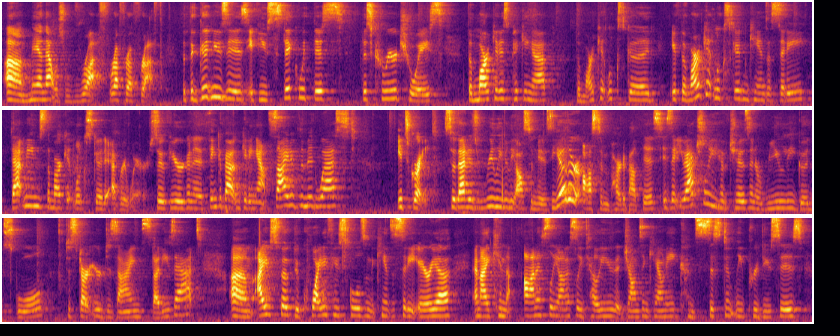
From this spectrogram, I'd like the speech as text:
Um, man, that was rough, rough, rough, rough. But the good news is if you stick with this, this career choice, the market is picking up. The market looks good. If the market looks good in Kansas City, that means the market looks good everywhere. So if you're going to think about getting outside of the Midwest, it's great. So that is really, really awesome news. The other awesome part about this is that you actually have chosen a really good school to start your design studies at. Um, I've spoke to quite a few schools in the Kansas City area, and I can honestly, honestly tell you that Johnson County consistently produces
